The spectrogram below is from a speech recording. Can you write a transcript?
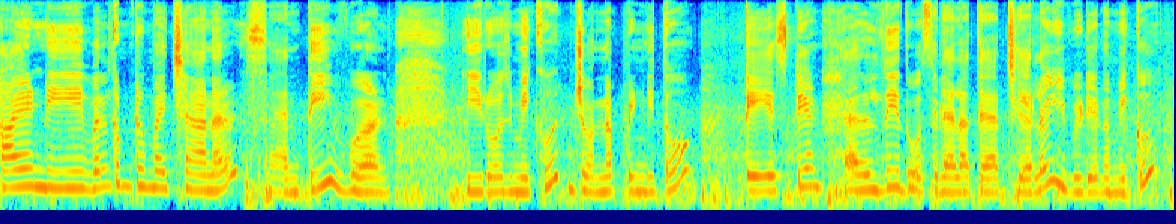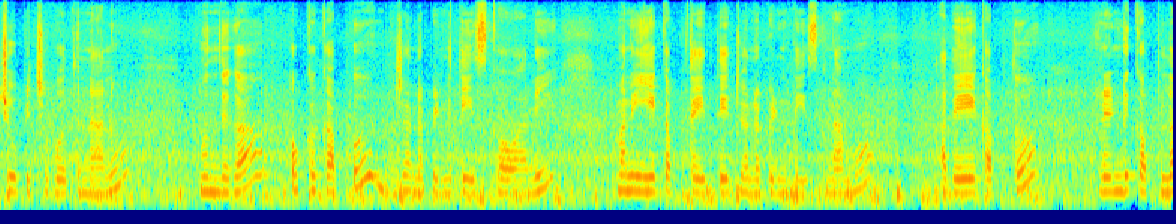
హాయ్ అండి welcome to my channel Shanti world. ఈరోజు మీకు జొన్న పిండితో టేస్టీ అండ్ హెల్దీ దోశలు ఎలా తయారు చేయాలో ఈ వీడియోలో మీకు చూపించబోతున్నాను. ముందుగా ఒక కప్పు జొన్న పిండి తీసుకోవాలి. మనం ఏ కప్తో అయితే జొన్న పిండి తీసుకున్నామో అదే కప్తో రెండు కప్పుల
